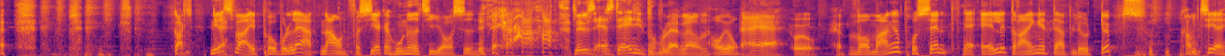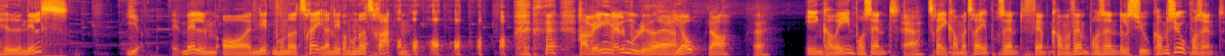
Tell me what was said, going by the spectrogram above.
Godt. Niels var et populært navn for cirka 110 år siden. Niels er stadig et populært navn. Jo, jo. Ja, ja. Jo, jo. Ja. Hvor mange procent af alle drenge, der blev døbt, kom til at hedde Nils i, mellem år 1903 og 1913? Har vi ingen valgmuligheder her? Jo. Nå. Ja. 1,1 procent, Ja. 3,3 procent, 5,5 procent eller 7,7 procent.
